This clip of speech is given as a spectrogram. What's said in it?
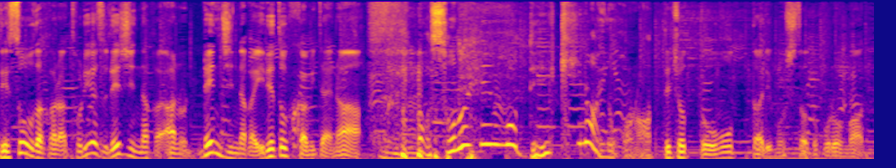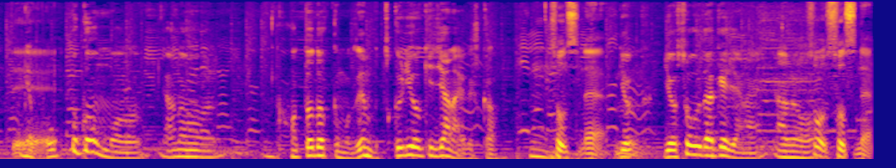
出そうだから、とりあえずレジの中、あの、レンジの中入れとくかみたいな、なんかその辺はできないのかなってちょっと思ったりもしたところもあっいやポてッ、プコーンもあのホットドッグも全部作り置きじゃないですか、うんそうですね。よ予想だけじゃない？あのそう、そうですね。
